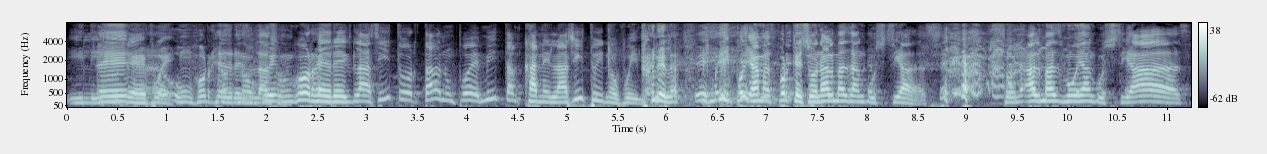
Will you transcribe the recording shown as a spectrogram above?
y listo, Eh, se fue. un Jorge No, no Dreslazo. fui- un Jorge Dreslacito, tan, un poemita, un canelacito y no fuimos. Canela. Y, por- y además porque son almas angustiadas. Son almas muy angustiadas.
